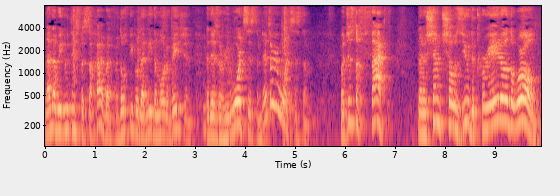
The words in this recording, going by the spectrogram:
Not that we do things for sachar, but for those people that need the motivation, that there's a reward system. There's a reward system. But just the fact that Hashem chose you, the creator of the world,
